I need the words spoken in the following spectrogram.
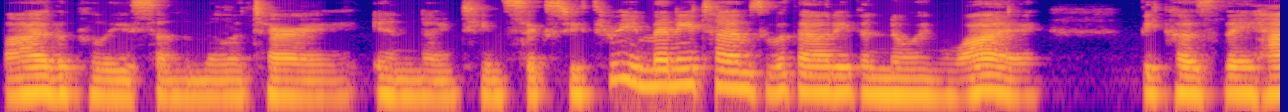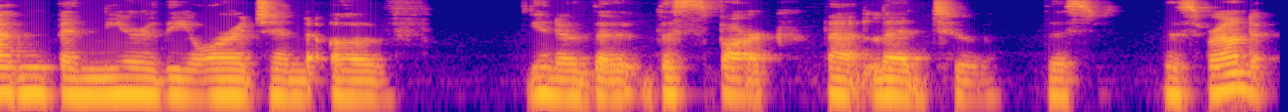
by the police and the military in 1963, many times without even knowing why because they hadn't been near the origin of, you know, the the spark that led to this this roundup.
